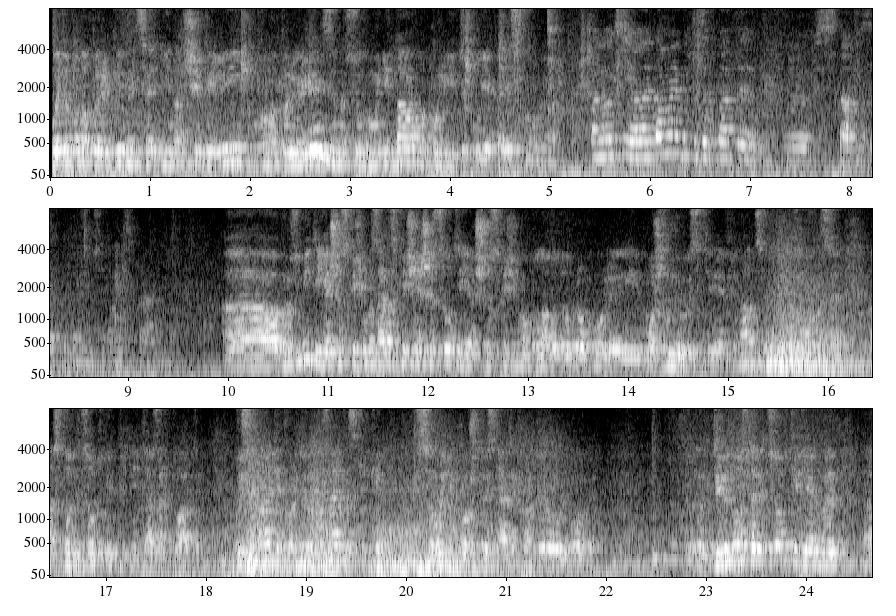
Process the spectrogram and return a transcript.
Потім воно перекинеться і на вчителів, воно перекинеться на всю гуманітарну політику, яка існує. Пане Олексію, але яка має бути зарплата в, статусі академічного насправді? А, Ви розумієте, якщо, скажімо, зараз 1600, і якщо, скажімо, була б добра воля і можливості фінансові, то безумовно, це на 100% підняття зарплати. Ви знімаєте квартиру, ви знаєте, скільки сьогодні коштує зняти квартиру у Львові? 90% якби, е,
